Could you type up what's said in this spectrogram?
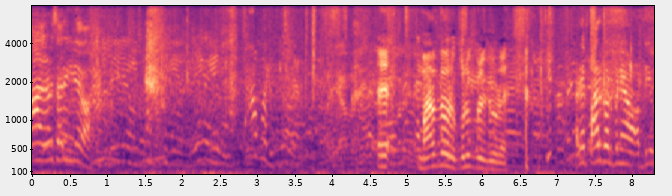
ஆ சரிங்க வா. மரத்தை ஒரு குழு குலுக்கி விடு. அப்படியே பார்க் அவுட் பண்ணி அப்படியே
